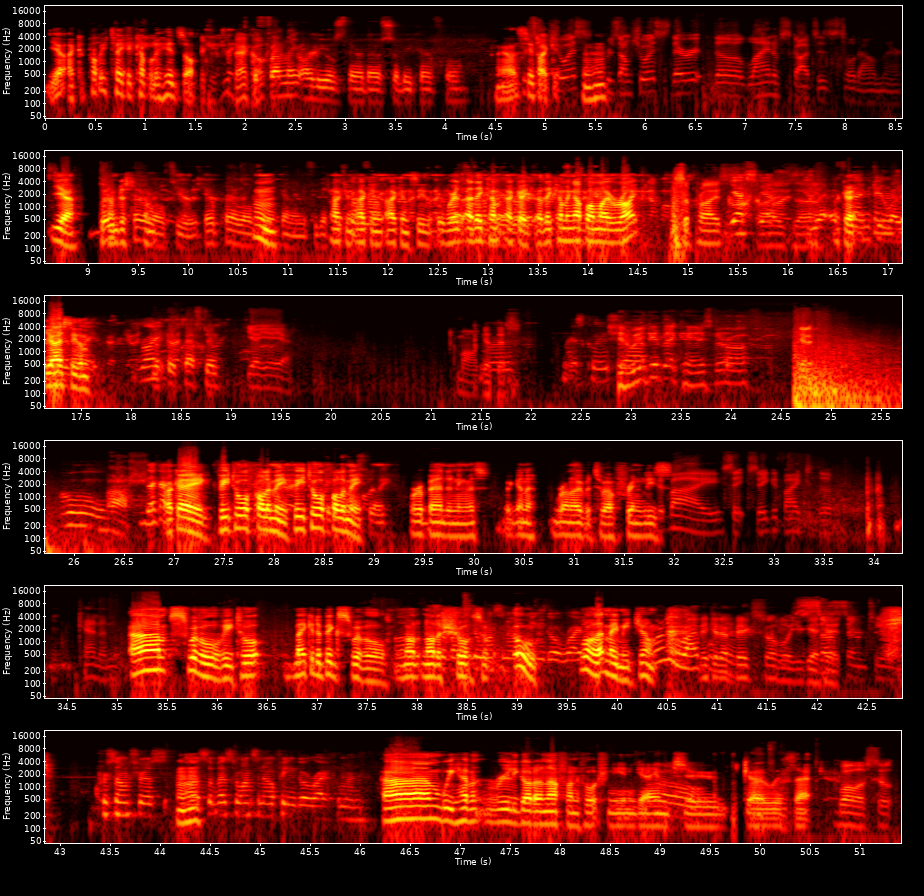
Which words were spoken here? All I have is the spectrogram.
Yeah, I could probably take a couple of heads off. Hey, can you The up? friendly RDO's there though, so be careful. Now let's see if I can. Presumptuous, mhm. presumptuous. There, the line of Scots is still down there. Yeah, They're I'm just. parallel to you. They're parallel to Hmm. cannon. If you get I can I can I can see them. Where are they coming? Okay, are they coming up on my right? Surprise. Yes, surprise, yes. uh, Yeah, Okay. they're into you right Yeah, I see them. Right, right. If Yeah, yeah, yeah. Come on, get this. Nice clean Did we shot. get that canister off? Get it. Oh, ah, sh- that guy. Okay, Vitor, follow me. Vitor, follow me. We're abandoning this. We're gonna run over to our friendlies. Goodbye. Say, say goodbye to the cannon. Um, swivel, Vitor. Make it a big swivel, Oh, not not a short Sylvester wants to swivel. know Oh, if he can go rifle. well, that made me jump. gonna go rifle Make it a big swivel, you get hit. Certainty. Presumptuous. Uh, Mhm. Sylvester wants to know if he can go rifleman. Um, we haven't really got enough, unfortunately, in game Oh. to go with that. Well, if Syl-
